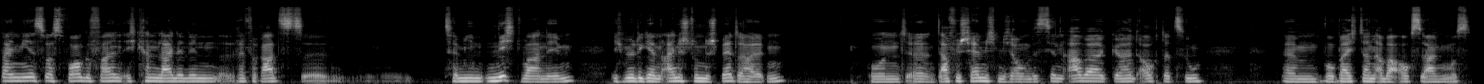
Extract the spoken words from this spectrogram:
bei mir ist was vorgefallen, ich kann leider den Referatstermin nicht wahrnehmen. Ich würde gerne eine Stunde später halten. Und äh, dafür schäme ich mich auch ein bisschen, aber gehört auch dazu. Ähm, wobei ich dann aber auch sagen muss,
